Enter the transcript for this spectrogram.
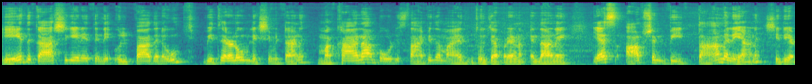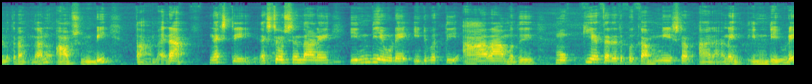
ഏത് കാർഷിക ഇനത്തിന്റെ ഉൽപ്പാദനവും വിതരണവും ലക്ഷ്യമിട്ടാണ് മഖാന ബോർഡ് സ്ഥാപിതമായതെന്ന് ചോദിച്ചാൽ പറയണം. എന്താണ്? യെസ് ഓപ്ഷൻ ബി താമരയാണ് ശരിയായിട്ടുള്ള ഉത്തരം എന്താണ്? ഓപ്ഷൻ ബി താമര. നെക്സ്റ്റ് നെക്സ്റ്റ് ക്വസ്റ്റ്യൻ എന്താണ്? ഇന്ത്യയുടെ ഇരുപത്തി ആറാമത് മുഖ്യ തെരഞ്ഞെടുപ്പ് കമ്മീഷണർ ആരാണ്? ഇന്ത്യയുടെ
